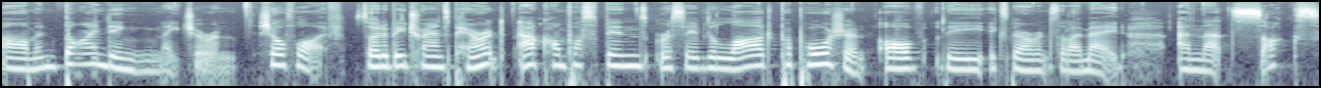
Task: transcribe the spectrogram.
um, and binding nature and shelf life. So to be transparent our compost bins received a large proportion of the experiments that i made and that sucks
